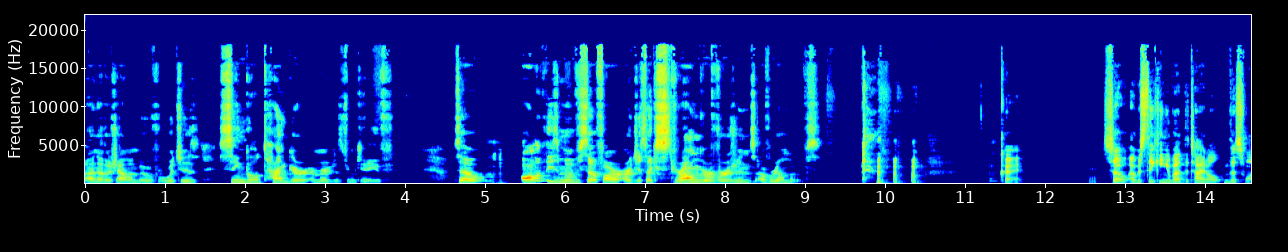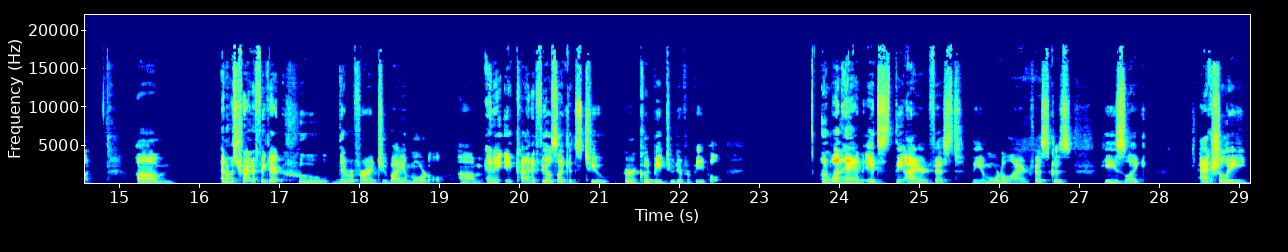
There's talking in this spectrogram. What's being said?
another Shaolin move, which is Single Tiger Emerges from Cave. So, all of these moves so far are just like stronger versions of real moves. okay. So I was thinking about the title, this one. Um, and I was trying to figure out who they're referring to by immortal. Um, and it, it kind of feels like it's two, or it could be two different people. On one hand, it's the Iron Fist, the immortal Iron Fist, because he's like actually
